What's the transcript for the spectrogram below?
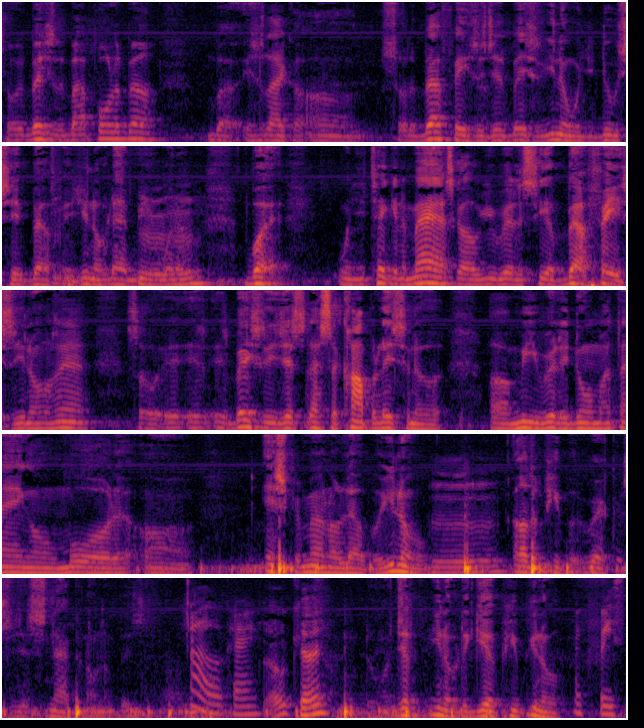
so it's basically bipolar belt. But it's like a um. So the Beth Face is just basically, you know, when you do shit, Beth Face, you know that be whatever. But when you're taking the mask off, you really see a Beth Face. You know what I'm saying? So it, it, it's basically just that's a compilation of uh, me really doing my thing on more of the um, instrumental level. You know, other people's records, just snapping on the business. Oh, okay. Okay. Mm-hmm. Just you know to give people, you know, Like let freestyle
